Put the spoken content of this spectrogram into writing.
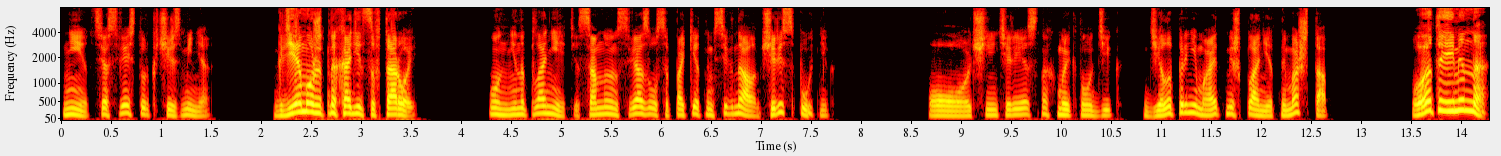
«Нет, вся связь только через меня». Где может находиться второй? Он не на планете. Со мной он связывался пакетным сигналом, через спутник. Очень интересно, хмыкнул Дик. Дело принимает межпланетный масштаб. Вот именно,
